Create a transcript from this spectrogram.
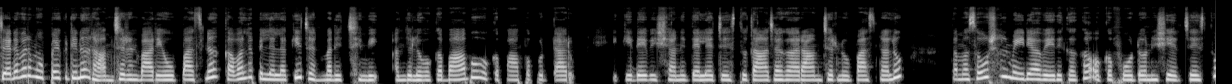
జనవరి ముప్పై ఒకటిన రామ్ చరణ్ భార్య ఉపాసన కవల పిల్లలకి జన్మనిచ్చింది. అందులో ఒక బాబు ఒక పాప పుట్టారు. ఇక ఇదే విషయాన్ని తెలియజేస్తూ తాజాగా రామ్ చరణ్ ఉపాసనలు తమ సోషల్ మీడియా వేదికగా ఒక ఫోటోని షేర్ చేస్తూ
